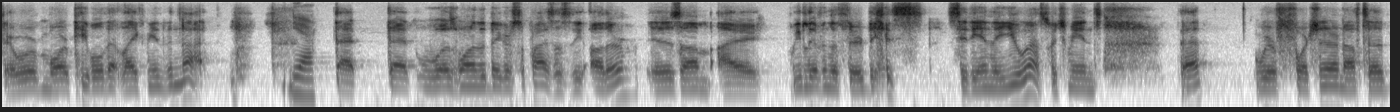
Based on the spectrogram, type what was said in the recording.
there were more people that liked me than not. yeah. That that was one of the bigger surprises. The other is um, I we live in the third biggest city in the U.S., which means that we're fortunate enough to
